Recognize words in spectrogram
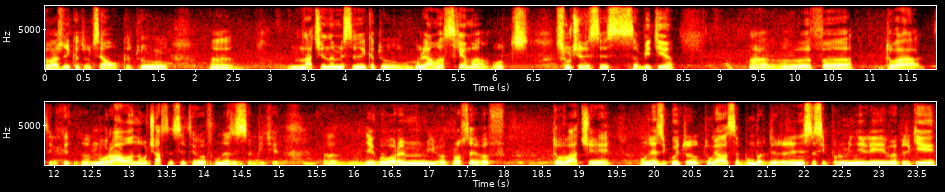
важни като цяло, като е, начин на мислене, като голяма схема от случили се събития. В това морала на участниците в тези събития. Ние говорим и въпросът е в това, че Онези, които тогава са бомбардирали, не са си променили, въпреки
